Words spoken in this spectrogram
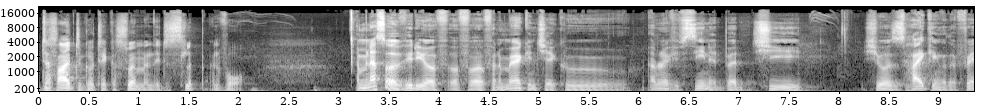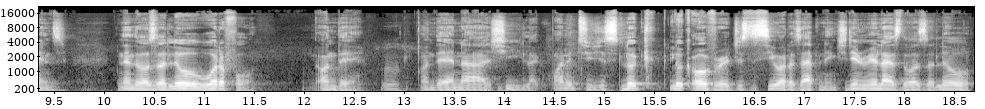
decide to go take a swim and they just slip and fall. I mean, I saw a video of, of, of an American chick who I don't know if you've seen it, but she she was hiking with her friends, and then there was a little waterfall on there, and then uh, she like wanted to just look look over it just to see what was happening. She didn't realize there was a little,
